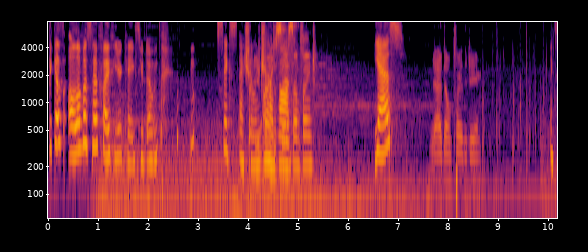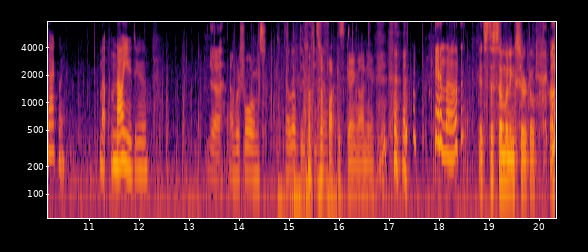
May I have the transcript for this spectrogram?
Because all of us have five year cakes, you don't. Six, Tr- actually. You Oh trying my to god. say something? Yes, Yeah, I don't play the game. exactly. Well, now you do. Yeah, I'm reformed. I love the What the fuck is going on here? Hello. It's the summoning circle.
